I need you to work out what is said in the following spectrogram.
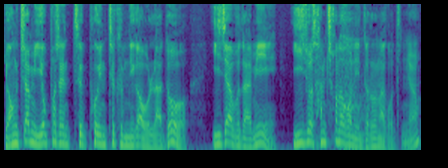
0.25% 포인트 금리가 올라도 이자 부담이 2조 3천억 원이 늘어나거든요.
